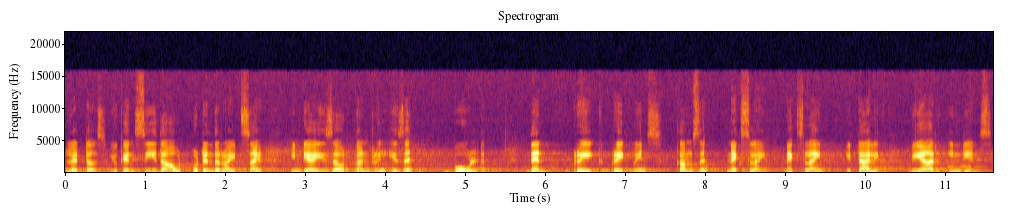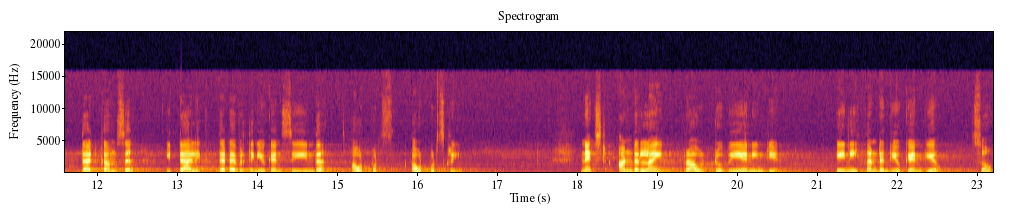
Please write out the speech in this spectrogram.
letters. You can see the output in the right side. India is our country is in bold. Then break. Break means comes in next line. Next line italic. We are Indians. That comes in italic. That everything you can see in the outputs, output screen. Next underline. Proud to be an Indian. Any content you can give. So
